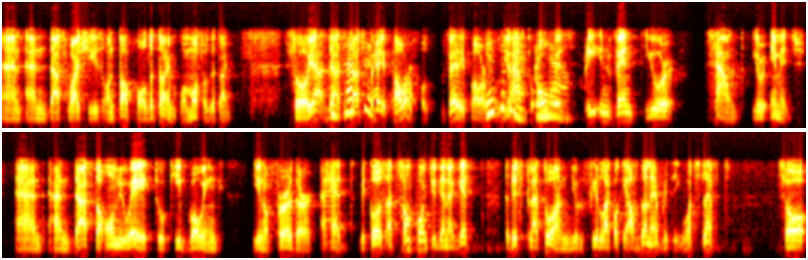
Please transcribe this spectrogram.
and, and that's why she's on top all the time, or most of the time. So, yeah, that's, that's, that's very powerful. Very powerful. Isn't you have it? to always reinvent your sound, your image. And, and that's the only way to keep going, you know, further ahead. Because at some point you're to get to this plateau and you'll feel like, okay, I've done everything. What's left? So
